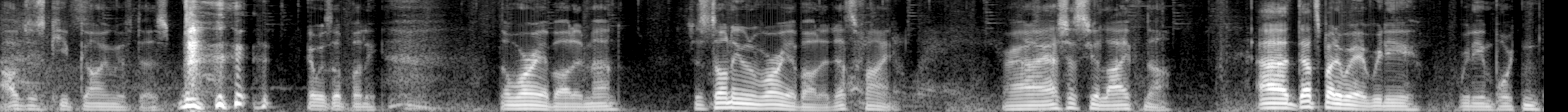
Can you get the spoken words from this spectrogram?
I'll just keep going with this. hey, what's up, buddy? Don't worry about it, man. Just don't even worry about it. That's fine. Right, that's just your life now. Uh, that's, by the way, really, really important.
